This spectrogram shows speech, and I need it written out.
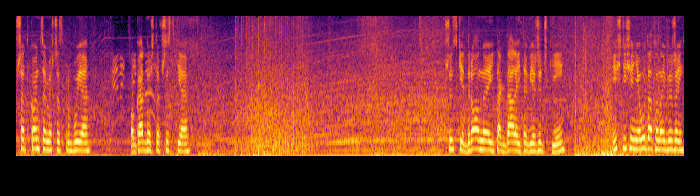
przed końcem jeszcze spróbuję ogarnąć te wszystkie wszystkie drony i tak dalej, te wieżyczki. Jeśli się nie uda, to najwyżej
